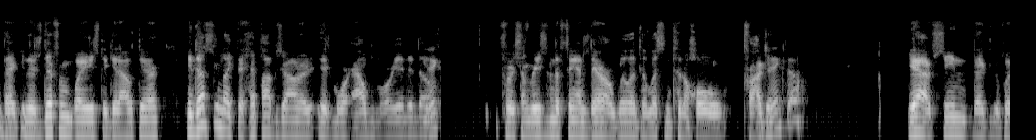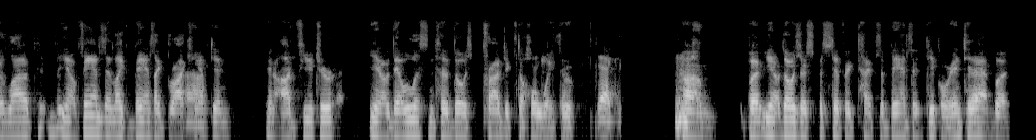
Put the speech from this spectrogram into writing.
that there's different ways to get out there it does seem like the hip hop genre is more album oriented though. For some reason, the fans there are willing to listen to the whole project. You think so? Yeah, I've seen like with a lot of you know fans that like bands like Brockhampton uh, and Odd Future. You know, they will listen to those projects the whole way through. Yeah. um, but you know, those are specific types of bands that people are into yeah. that. But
